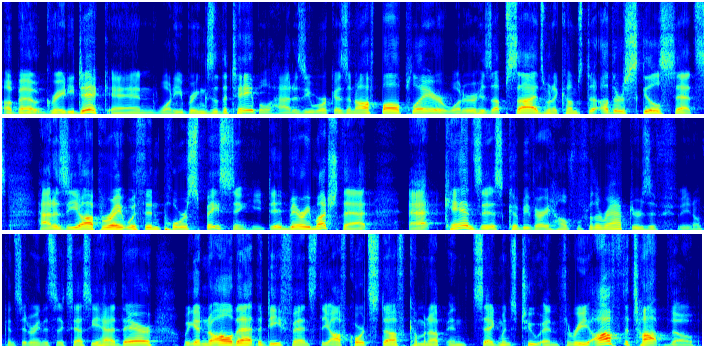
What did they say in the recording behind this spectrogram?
about Gradey Dick and what he brings to the table. How does he work as an off ball player? What are his upsides when it comes to other skill sets? How does he operate within poor spacing? He did very much that at Kansas could be very helpful for the Raptors if, you know, considering the success he had there. We get into all that, the defense, the off court stuff coming up in segments two and three. Off the top, though,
